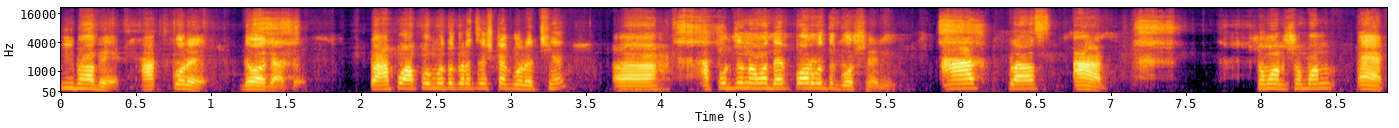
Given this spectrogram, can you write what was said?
কীভাবে ভাগ করে দেওয়া যাবে? তো আপু আপুর মতো করার চেষ্টা করেছে। আহ, আপুর জন্য আমাদের পরবর্তী কোশ্চেন আট প্লাস আট সমান সমান এক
